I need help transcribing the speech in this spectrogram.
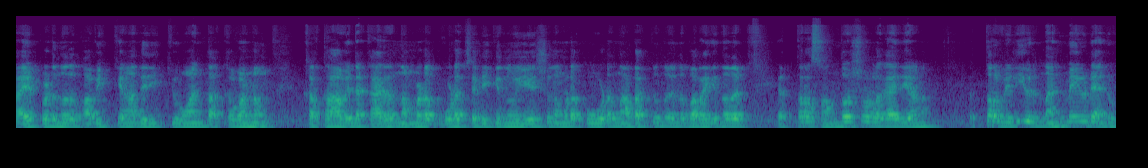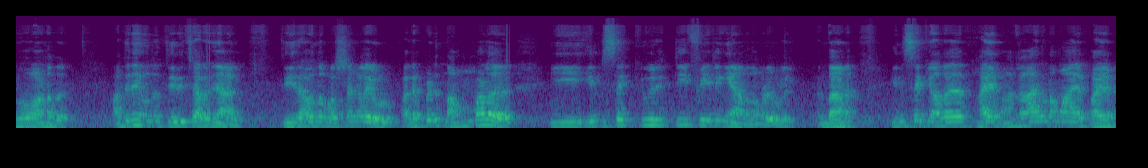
ഭയപ്പെടുന്നത് ഭവിക്കാതിരിക്കുവാൻ തക്കവണ്ണം കർത്താവിന്റെ കരം നമ്മുടെ കൂടെ ചലിക്കുന്നു യേശു നമ്മുടെ കൂടെ നടക്കുന്നു എന്ന് പറയുന്നത് എത്ര സന്തോഷമുള്ള കാര്യമാണ്. എത്ര വലിയൊരു നന്മയുടെ അനുഭവമാണത്. അതിനെ ഒന്ന് തിരിച്ചറിഞ്ഞാൽ തീരാവുന്ന പ്രശ്നങ്ങളേ ഉള്ളൂ. പലപ്പോഴും നമ്മൾ ഈ ഇൻസെക്യൂരിറ്റി ഫീലിംഗ് ആണ് നമ്മുടെ ഉള്ളിൽ. എന്താണ്? ഇൻസെക്യൂ അതായത് ഭയം അകാരണമായ ഭയം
